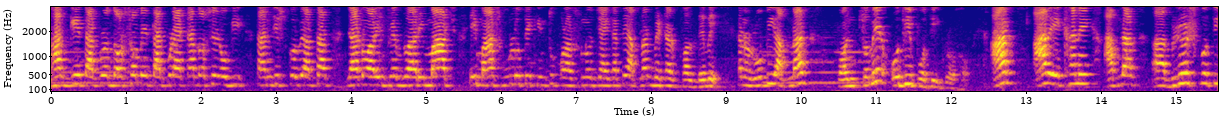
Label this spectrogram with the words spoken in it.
ভাগ্যে, তারপর দশমে, তারপর একাদশে রবি ট্রানজিস্ট করবে, অর্থাৎ জানুয়ারি, ফেব্রুয়ারি, মার্চ, এই মাসগুলোতে কিন্তু পড়াশুনোর জায়গাতে আপনার বেটার ফল দেবে। কারণ রবি আপনার পঞ্চমের অধিপতি গ্রহ। আর আর এখানে আপনার বৃহস্পতি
